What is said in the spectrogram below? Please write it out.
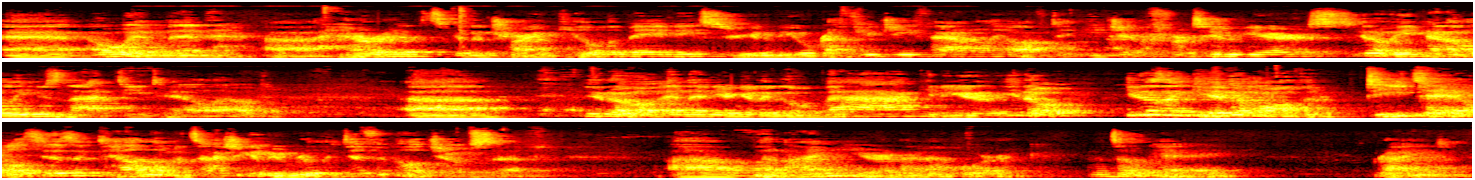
And, oh, and then uh, Herod's going to try and kill the baby, so you're going to be a refugee family off to Egypt for two years. You know, he kind of leaves that detail out. Uh, you know, and then you're going to go back, and you're, you know, he doesn't give him all the details. He doesn't tell him. It's actually going to be really difficult, Joseph. Uh, but I'm here and I'm at work. It's okay. Right?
